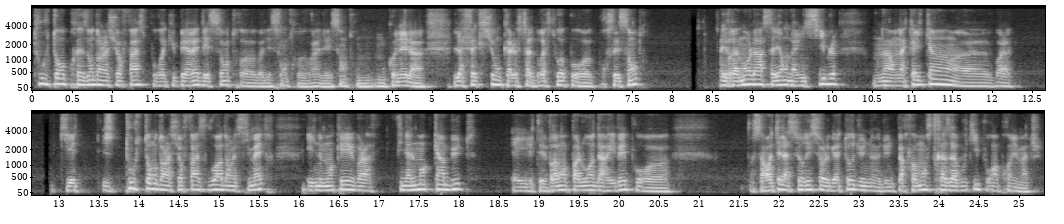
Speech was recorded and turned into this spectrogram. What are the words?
tout le temps présent dans la surface pour récupérer des centres, bah, des centres, voilà, les centres. On, connaît l'affection qu'a le Stade Brestois pour pour ces centres. Et vraiment là, ça y est, on a une cible. On a on a quelqu'un, voilà, qui est tout le temps dans la surface, voire dans les 6 mètres. Il ne manquait voilà finalement qu'un but et il était vraiment pas loin d'arriver pour, ça aurait été la cerise sur le gâteau d'une performance très aboutie pour un premier match.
